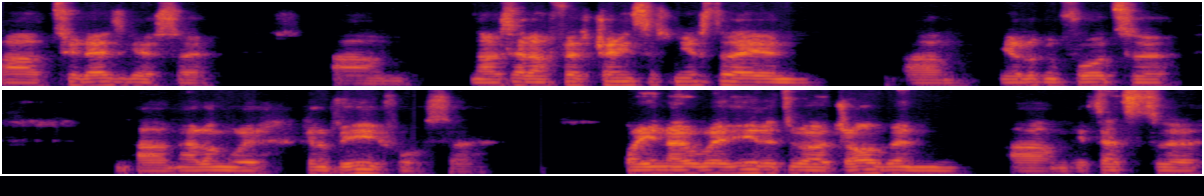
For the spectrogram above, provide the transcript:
uh, two days ago, so um, now I had our first training session yesterday, and um, yeah, looking forward to um, how long we're going to be here for. So, but you know, we're here to do our job, and um, if that's to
